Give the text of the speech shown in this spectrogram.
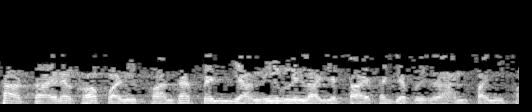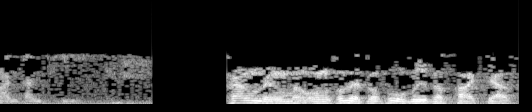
ถ้าตายแล้วขอไปนิพานถ้าเป็นอย่างนี้เวลาจะตายท่านจะไปหลานไปนิพานทันทีครั้งหนึ่งมาองค์สมเด็จพระผู้มีพระภาคเจ้าเส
